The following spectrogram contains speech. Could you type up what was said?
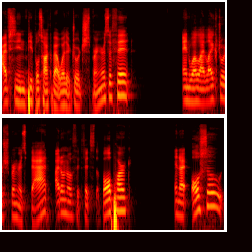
I've seen people talk about whether George Springer is a fit. And while I like George Springer's bat, I don't know if it fits the ballpark. And I also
